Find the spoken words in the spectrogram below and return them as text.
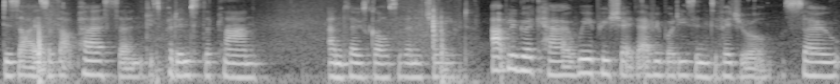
desires of that person is put into the plan and those goals are then achieved. At Bluebird Care, we appreciate that everybody's individual. So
